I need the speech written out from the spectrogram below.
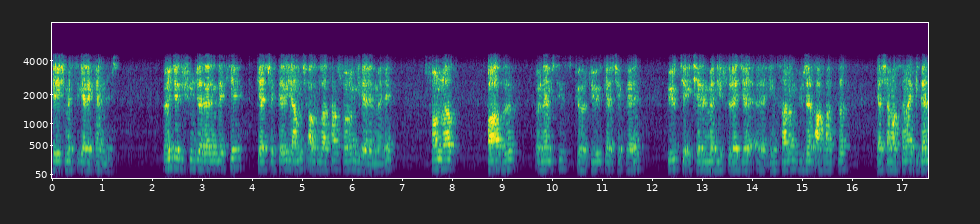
değişmesi gerekendir. Önce düşüncelerindeki gerçekleri yanlış algılatan sorun giderilmeli. Sonra bazı önemsiz gördüğü gerçeklerin büyükçe içerilmediği sürece e, insanın güzel ahlaklı yaşamasına giden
